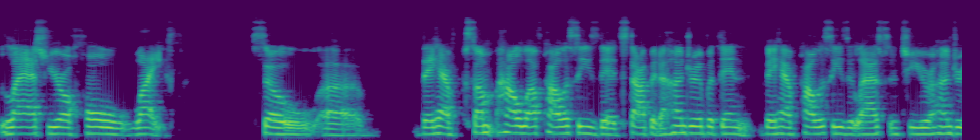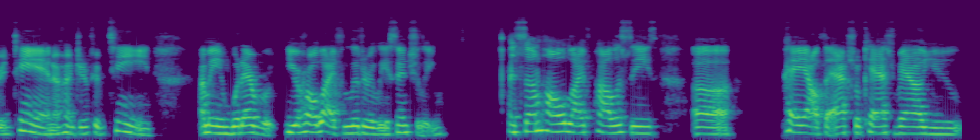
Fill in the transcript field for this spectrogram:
lasts your whole life. So uh, they have some whole life policies that stop at 100, but then they have policies that last until you're 110 or 115. I mean, whatever, your whole life, literally, essentially. And some whole life policies uh, pay out the actual cash value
